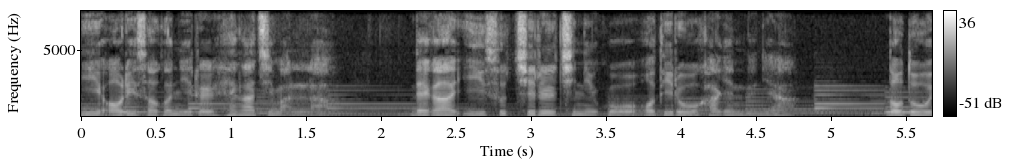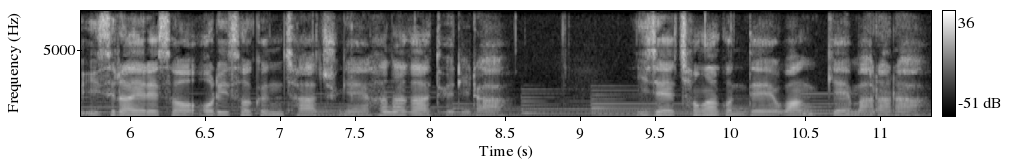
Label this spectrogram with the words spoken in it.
이 어리석은 일을 행하지 말라. 내가 이 수치를 지니고 어디로 가겠느냐? 너도 이스라엘에서 어리석은 자 중에 하나가 되리라. 이제 청하건대 왕께 말하라.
